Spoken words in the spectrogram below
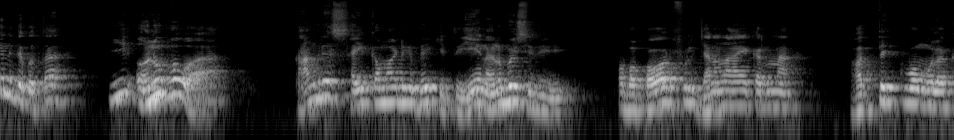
ಏನಿದೆ ಗೊತ್ತಾ? ಈ ಅನುಭವ ಕಾಂಗ್ರೆಸ್ ಹೈಕಮಾಂಡ್ಗೆ ಬೇಕಿತ್ತು. ಏನು ಅನುಭವಿಸಿದ್ದೀವಿ ಒಬ್ಬ ಪವರ್ಫುಲ್ ಜನನಾಯಕರನ್ನ ಹತ್ತಿಕ್ಕುವ ಮೂಲಕ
